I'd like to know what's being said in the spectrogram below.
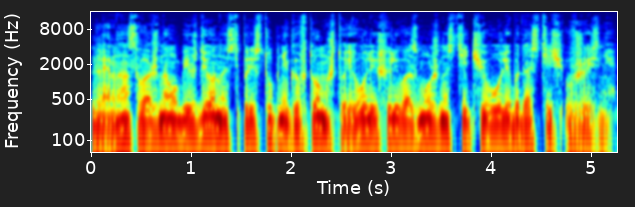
Для нас важна убежденность преступника в том, что его лишили возможности чего-либо достичь в жизни.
